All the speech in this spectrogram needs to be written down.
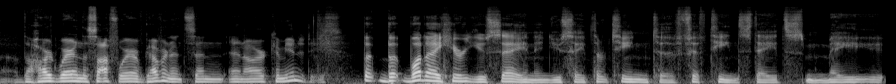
uh, the hardware and the software of governance and, and our communities. But but what I hear you saying, and you say 13 to 15 states may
